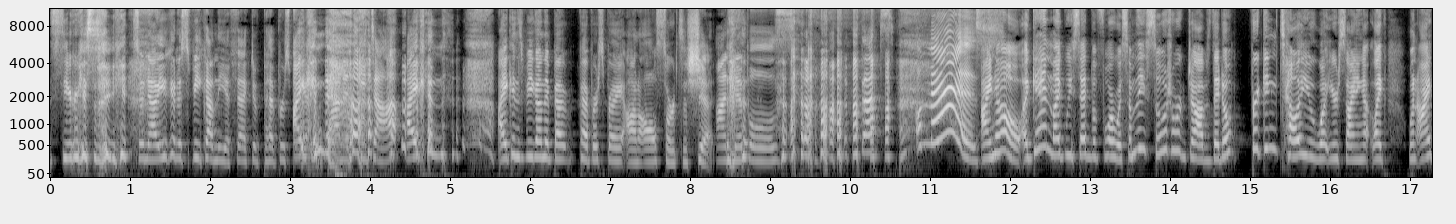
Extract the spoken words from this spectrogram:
seriously. So now you can speak on the effect of pepper spray I can on a tita, I can I can speak on the pe- pepper spray on all sorts of shit. on nipples. That's a mess. I know. Again, like we said before, with some of these social work jobs, they don't freaking tell you what you're signing up. Like when I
